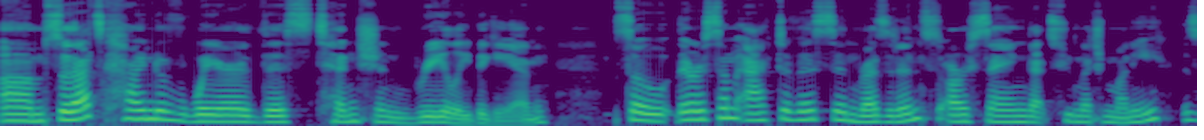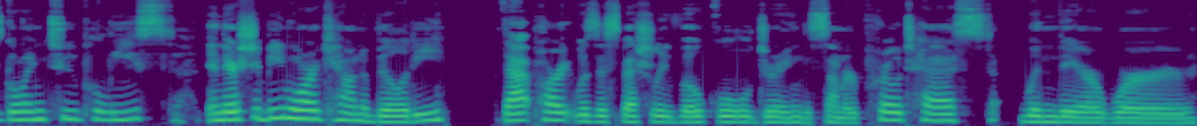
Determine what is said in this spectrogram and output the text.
Um, so that's kind of where this tension really began. So there are some activists and residents are saying that too much money is going to police and there should be more accountability. That part was especially vocal during the summer protest when there were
